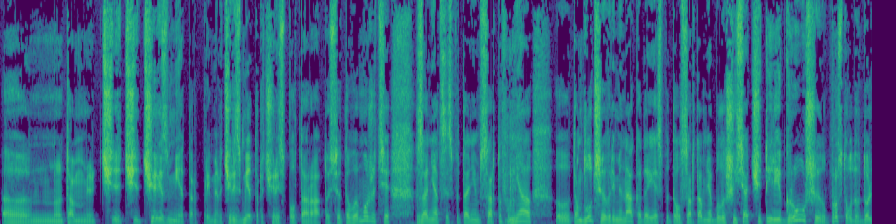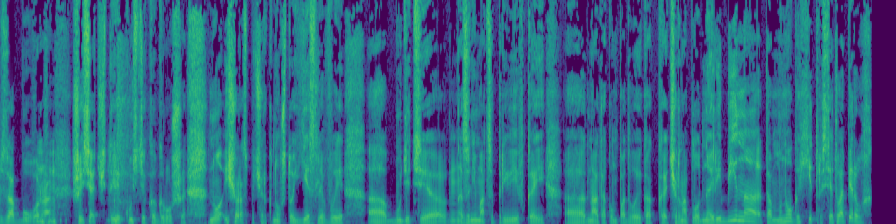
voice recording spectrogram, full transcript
э, ну, там через метр, примерно, через метр, через полтора. То есть это вы можете заняться испытанием сортов. У меня э, там в лучшие времена, когда я испытывал сорта, у меня было 64 груши, ну, просто вот вдоль забора. 64 кустика груши. Но еще раз подчеркну, что если вы э, будете заниматься прививкой э, на таком подвое, как черноплодная рябина, там много хитростей. Это, во-первых,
